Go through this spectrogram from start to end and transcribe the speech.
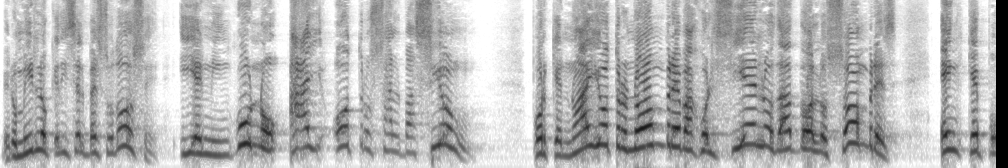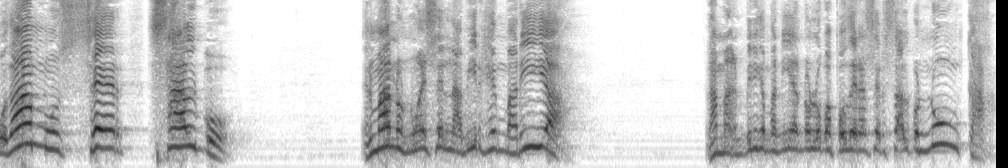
Pero mire lo que dice el verso 12. Y en ninguno hay otra salvación, porque no hay otro nombre bajo el cielo dado a los hombres en que podamos ser salvos. Hermano, no es en la Virgen María. La Virgen María no lo va a poder hacer salvo nunca.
